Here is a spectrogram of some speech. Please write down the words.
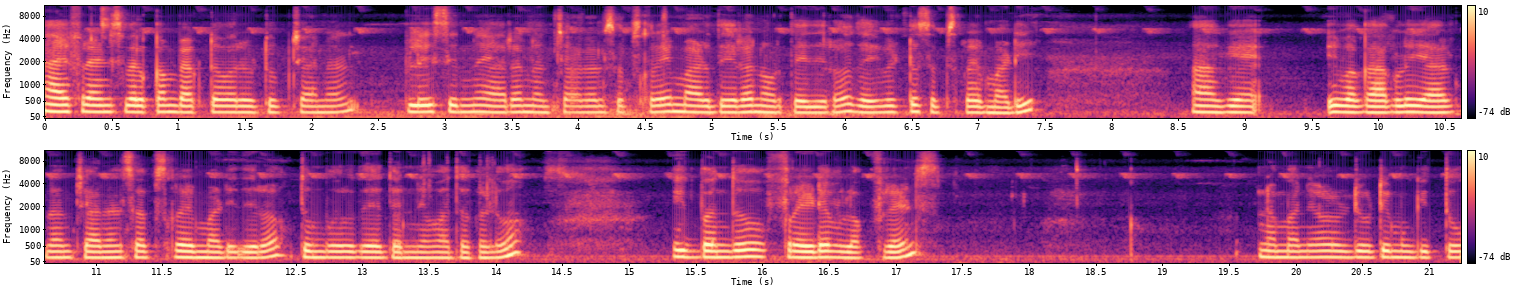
Hi friends welcome back to our YouTube channel please ಇನ್ನೂ ಯಾರೋ ನನ್ನ ಚಾನಲ್ ಸಬ್ಸ್ಕ್ರೈಬ್ ಮಾಡ್ದಿರೋ ನೋಡ್ತಾ ಇದ್ದೀರೋ, ದಯವಿಟ್ಟು ಸಬ್ಸ್ಕ್ರೈಬ್ ಮಾಡಿ. ಹಾಗೆ, ಇವಾಗಾಗಲೂ ಯಾರು ನನ್ನ ಚಾನಲ್ ಸಬ್ಸ್ಕ್ರೈಬ್ ಮಾಡಿದ್ದೀರೋ, ತುಂಬ ಹೃದಯ ಧನ್ಯವಾದಗಳು. ಇದು ಬಂದು ಫ್ರೈಡೇ ವ್ಲಾಗ್ ಫ್ರೆಂಡ್ಸ್ ನಮ್ಮ ಮನೆಯವ್ರ ಡ್ಯೂಟಿ ಮುಗೀತು.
